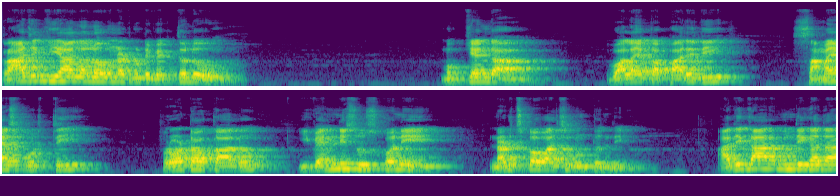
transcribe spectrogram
రాజకీయాలలో ఉన్నటువంటి వ్యక్తులు ముఖ్యంగా వాళ్ళ యొక్క పరిధి సమయస్ఫూర్తి ప్రోటోకాలు ఇవన్నీ చూసుకొని నడుచుకోవాల్సి ఉంటుంది. అధికారం ఉంది కదా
